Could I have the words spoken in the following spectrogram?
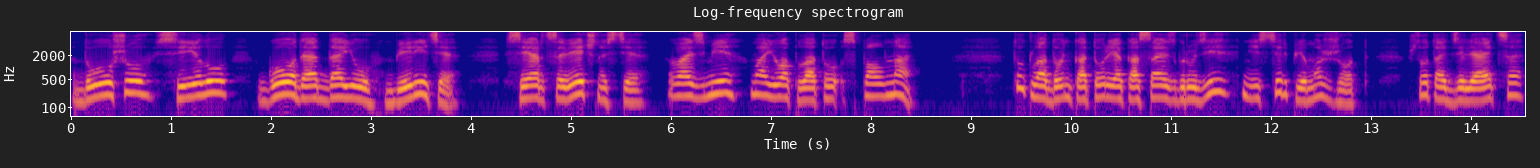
Душу, силу, годы отдаю, берите. Сердце вечности, возьми мою оплату сполна». Тут ладонь, которой я касаюсь груди, нестерпимо жжет. Что-то отделяется,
